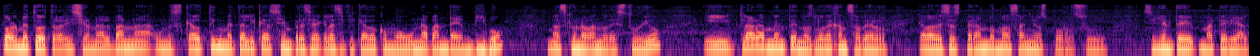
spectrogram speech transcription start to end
por el método tradicional, van a un scouting. Metallica siempre se ha clasificado como una banda en vivo, más que una banda de estudio. Y claramente nos lo dejan saber cada vez esperando más años por su siguiente material.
